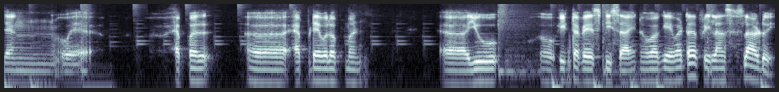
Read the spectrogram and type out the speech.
දැන් ඔය Apple app development interface design වගේවට ෆ්‍රීලාන්සස්ලා අඩුයි.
